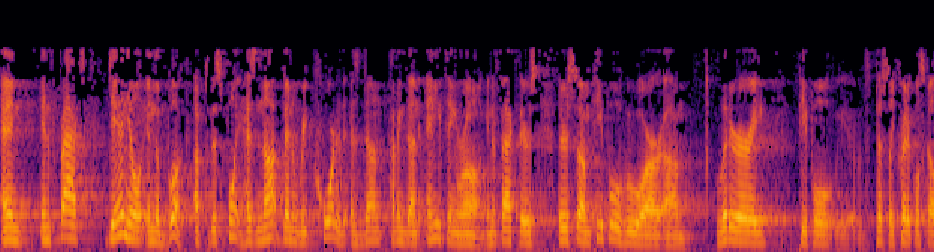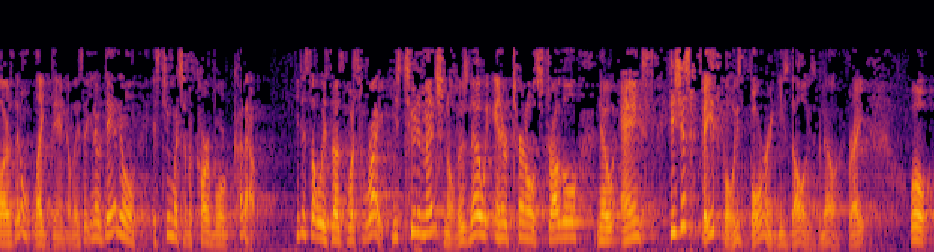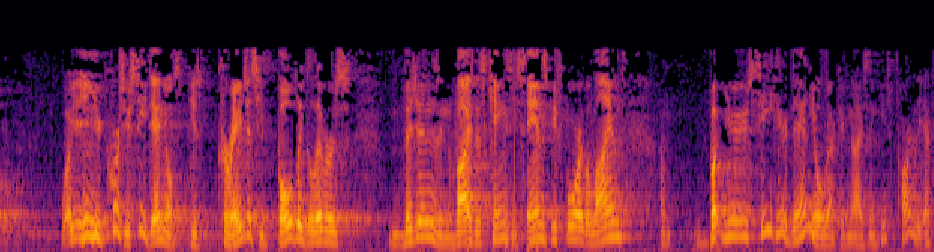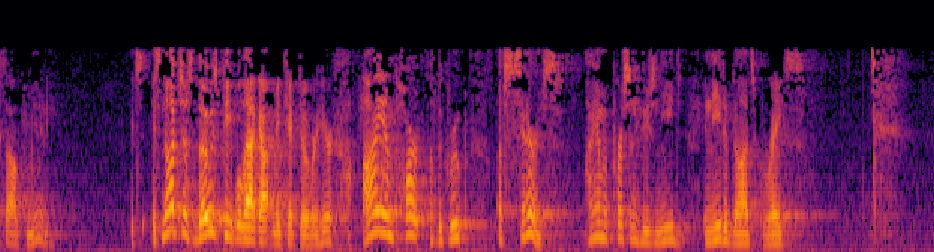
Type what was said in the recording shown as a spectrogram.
And in fact, Daniel in the book up to this point has not been recorded as done, having done anything wrong. And in fact, there's, there's some people who are um, literary people, especially critical scholars, they don't like Daniel. They say, you know, Daniel is too much of a cardboard cutout. He just always does what's right. He's two dimensional. There's no internal struggle, no angst. He's just faithful. He's boring. He's dull. He's vanilla, right? Well, well you, of course, you see Daniel's, he's courageous. He boldly delivers visions and advises kings. He stands before the lions. Um, but you see here Daniel recognizing he's part of the exiled community. It's, it's not just those people that got me kicked over here. I am part of the group of sinners. I am a person who's need, in need of God's grace.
